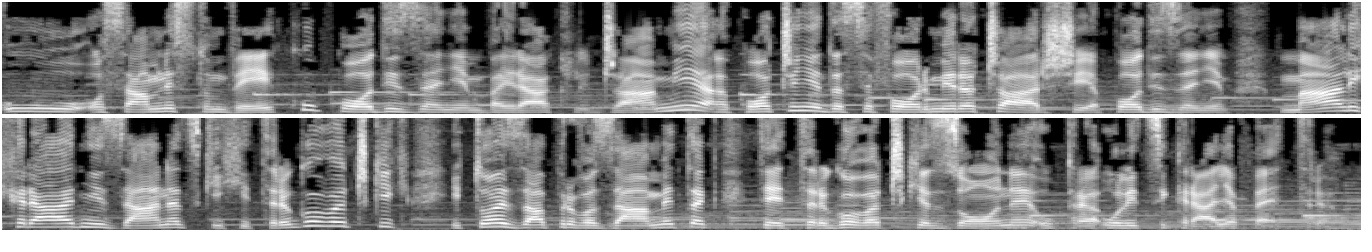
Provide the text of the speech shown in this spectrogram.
u 18. veku podizanjem Bajrakli džamije počinje da se formira čaršija, podizanjem malih radnji, zanatskih i trgovačkih i to je zapravo zametak te trgovačke zone u ulici Kralja Petra.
